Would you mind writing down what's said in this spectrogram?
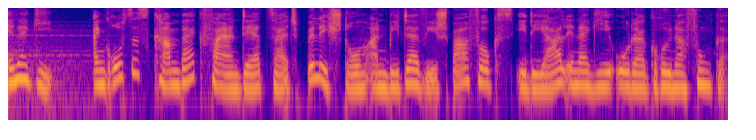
Energie. Ein großes Comeback feiern derzeit Billigstromanbieter wie Sparfuchs, Idealenergie oder Grüner Funke.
